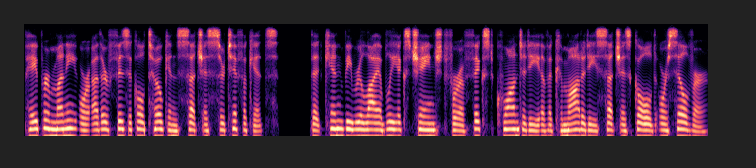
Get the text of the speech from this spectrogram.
paper money or other physical tokens such as certificates, that can be reliably exchanged for a fixed quantity of a commodity such as gold or silver.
